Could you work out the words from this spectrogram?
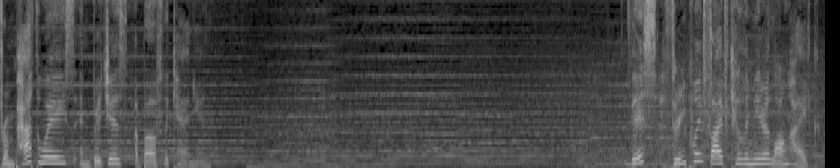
From pathways and bridges above the canyon. This 3.5 kilometer long hike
